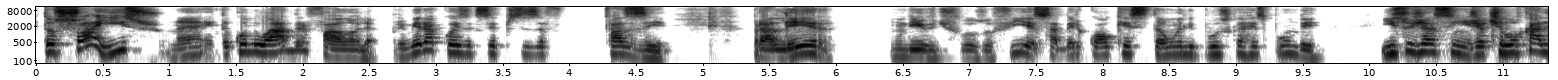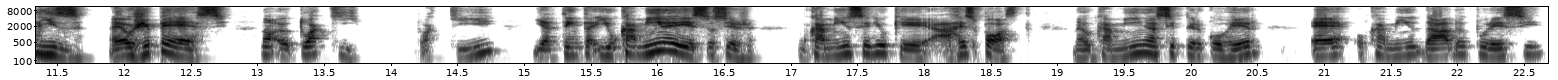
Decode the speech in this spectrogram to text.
Então, só isso, né? Então, quando o Adler fala, olha, a primeira coisa que você precisa fazer para ler um livro de filosofia é saber qual questão ele busca responder. Isso já assim, já te localiza, é o GPS. Não, eu tô aqui, tô aqui e atenta e o caminho é esse, ou seja, o caminho seria o quê? A resposta, né? O caminho a se percorrer é o caminho dado por esse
